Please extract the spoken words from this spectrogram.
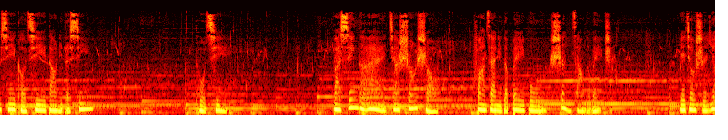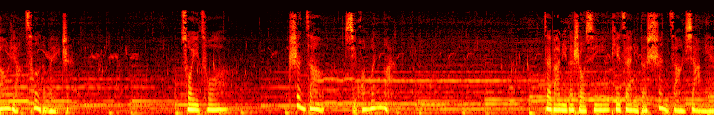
吸一口气到你的心，吐气，把心的爱加双手放在你的背部肾脏的位置，也就是腰两侧的位置，搓一搓。肾脏喜欢温暖，再把你的手心贴在你的肾脏下面。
